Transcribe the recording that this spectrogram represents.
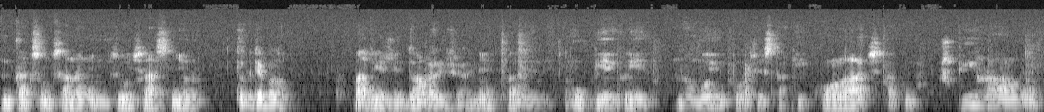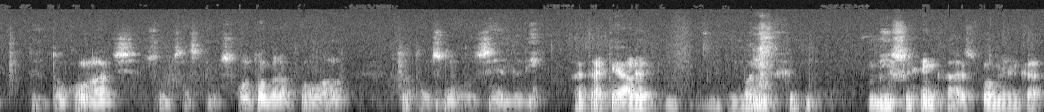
No, tak som sa na ňom zúčastnil. To kde bolo? V Paríži. Do Paríža, nie? v Paríži. Upiekli na moju počest taký koláč, takú špirálu. Tento koláč som sa s tým sfotografoval, potom sme ho zjedli. A také, ale v mojich myšlienkach a spomienkach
